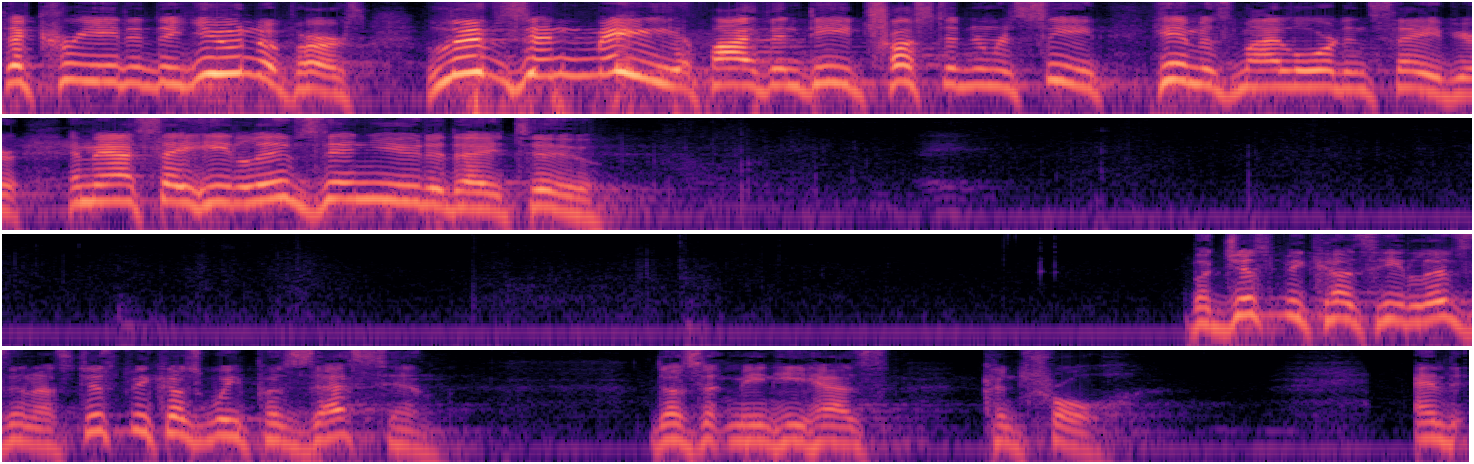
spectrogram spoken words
that created the universe lives in me if I've indeed trusted and received Him as my Lord and Savior. And may I say, He lives in you today too. But just because He lives in us, just because we possess Him, doesn't mean He has control. And,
